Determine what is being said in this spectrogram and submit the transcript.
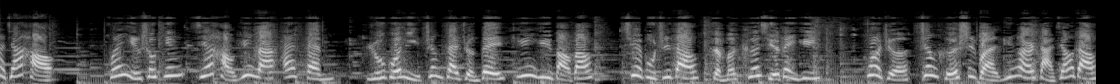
大家好，欢迎收听接好运啦 FM。如果你正在准备孕育宝宝，却不知道怎么科学备孕，或者正和试管婴儿打交道，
